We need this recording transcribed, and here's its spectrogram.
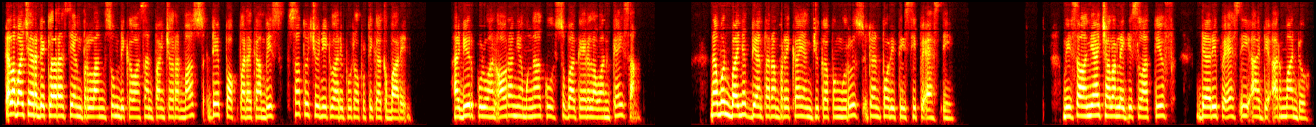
Dalam acara deklarasi yang berlangsung di kawasan Pancoran Mas, Depok pada Kamis 1 Juni 2023 kemarin, hadir puluhan orang yang mengaku sebagai relawan Kaisang. Namun banyak di antara mereka yang juga pengurus dan politisi PSI. Misalnya calon legislatif dari PSI Ade Armando,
